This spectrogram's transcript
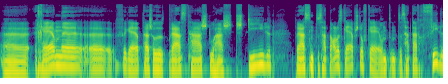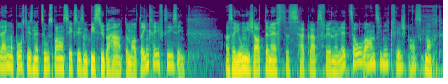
äh, Kerne äh, vergärt hast oder gepresst hast. Du hast die Stiel gepresst und das hat alles Gerbstoff gegeben. Und, und das hat einfach viel länger gebraucht, weil sie nicht so ausbalanciert waren, bis sie überhaupt einmal trinkreif waren. Also junge Schattenöffs, das hat, glaube ich, früher nicht so wahnsinnig viel Spaß gemacht.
